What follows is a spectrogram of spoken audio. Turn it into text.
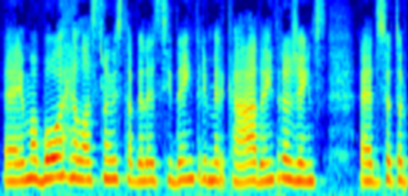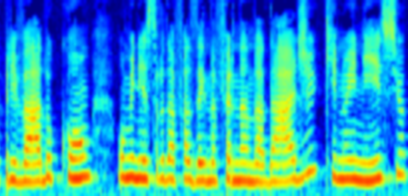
é, uma boa relação estabelecida entre mercado, entre agentes é, do setor privado com o ministro da Fazenda, Fernando Haddad, que no início,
